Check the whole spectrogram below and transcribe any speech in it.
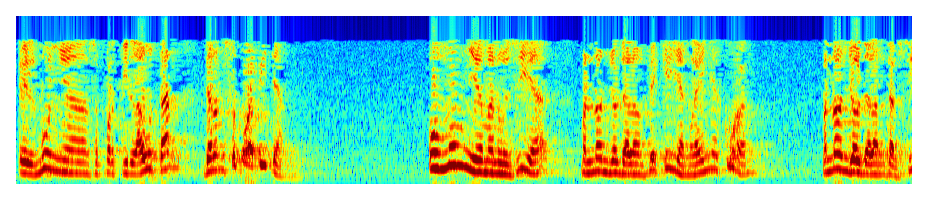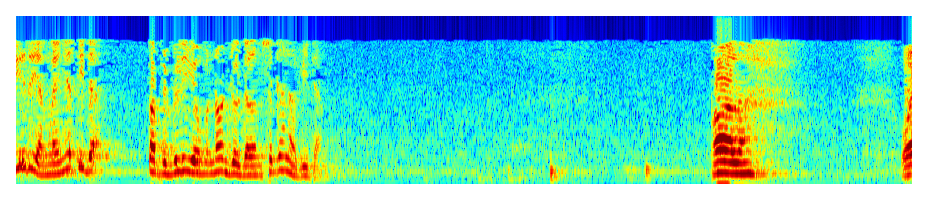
ilmunya seperti lautan dalam semua bidang. Umumnya manusia menonjol dalam fikih yang lainnya kurang. Menonjol dalam tafsir yang lainnya tidak. Tapi beliau menonjol dalam segala bidang. Qala wa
